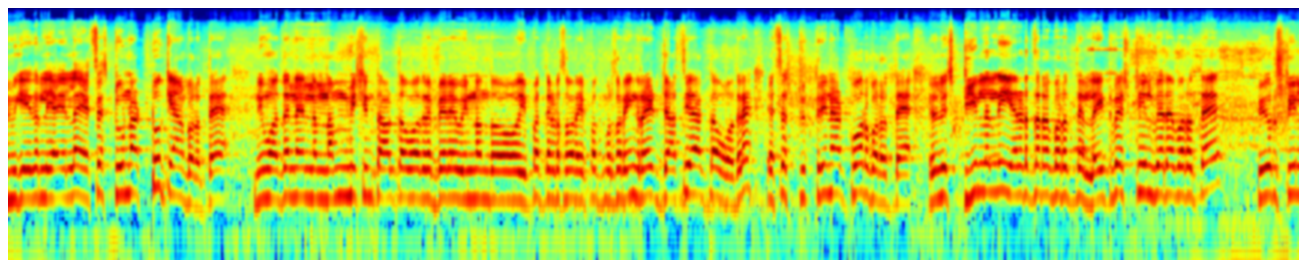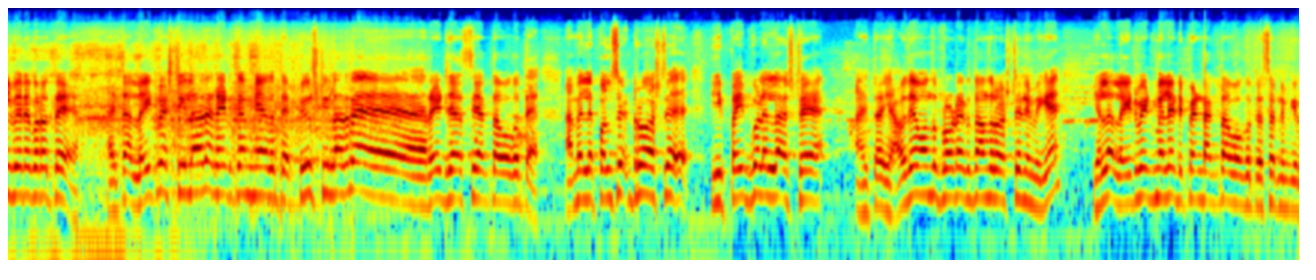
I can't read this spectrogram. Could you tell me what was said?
ನಿಮಗೆ ಇದರಲ್ಲಿ ಎಲ್ಲ S S two naught two can ಬರುತ್ತೆ. ನೀವು ಅದನ್ನೇ ನಮ್ಮ ನಮ್ಮ ಮಿಷಿನ್ ತಾಳ್ತಾ ಹೋದರೆ ಬೇರೆ ಇನ್ನೊಂದು ಇಪ್ಪತ್ತೆರಡು ಸಾವಿರ ಇಪ್ಪತ್ತ್ಮೂರು ಸಾವಿರ ಹಿಂಗೆ ರೈಟ್ ಜಾಸ್ತಿ ಆಗ್ತಾ ಹೋದರೆ S S three naught four ಬರುತ್ತೆ. ಇದರಲ್ಲಿ ಸ್ಟೀಲಲ್ಲಿ ಎರಡು ಥರ ಬರುತ್ತೆ ಲೈಟ್ ವೇಟ್ ಸ್ಟೀಲ್ ಬೇರೆ ಬರುತ್ತೆ. ಪ್ಯೂರ್ ಸ್ಟೀಲ್ ಬೇರೆ ಬರುತ್ತೆ. ಆಯಿತಾ? ಲೈಟ್ ವೇಟ್ ಸ್ಟೀಲ್ ಆದರೆ ರೇಟ್ ಕಮ್ಮಿ ಆಗುತ್ತೆ. ಪ್ಯೂರ್ ಸ್ಟೀಲ್ ಆದರೆ ರೇಟ್ ಜಾಸ್ತಿ ಆಗ್ತಾ ಹೋಗುತ್ತೆ. ಆಮೇಲೆ ಪಲ್ಸೆಟ್ರು ಅಷ್ಟೇ, ಈ ಪೈಪ್ಗಳೆಲ್ಲ ಅಷ್ಟೇ. ಆಯಿತಾ? ಯಾವುದೇ ಒಂದು ಪ್ರಾಡಕ್ಟ್ ಅಂದರೂ ಅಷ್ಟೇ ನಿಮಗೆ ಎಲ್ಲ ಲೈಟ್ ವೇಟ್ ಮೇಲೆ ಡಿಪೆಂಡ್ ಆಗ್ತಾ ಹೋಗುತ್ತೆ ಸರ್ ನಿಮಗೆ.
